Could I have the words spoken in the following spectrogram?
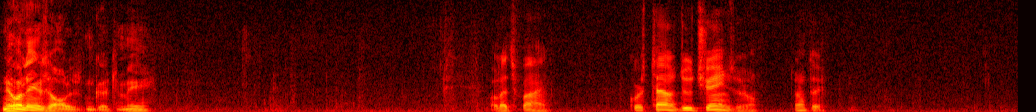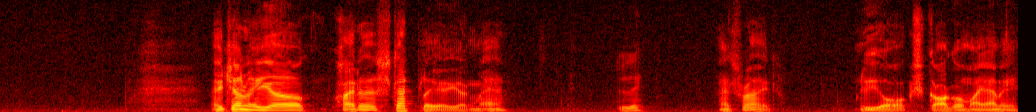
New Orleans has always been good to me. Well, that's fine. Of course, towns do change, though, don't they? They tell me you're quite a stud player, young man. Do they? That's right. New York, Chicago, Miami.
